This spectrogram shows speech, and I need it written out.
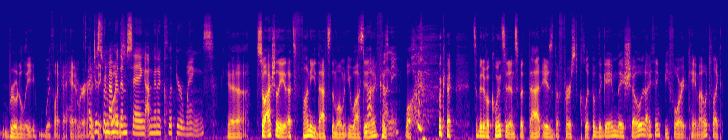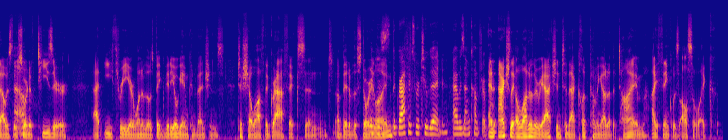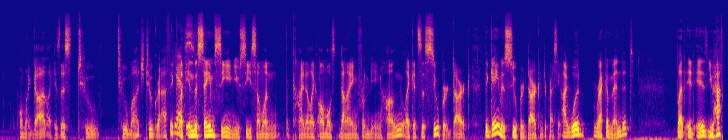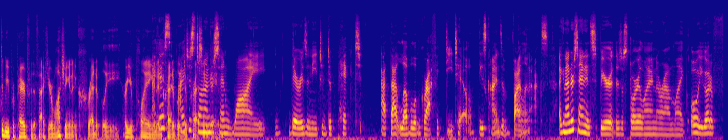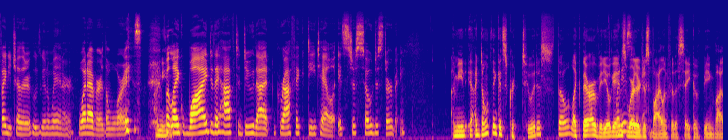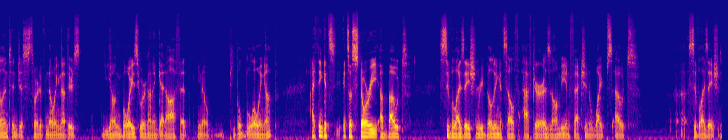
brutally with like a hammer. I just think it remember them saying, I'm going to clip your wings. Yeah. So actually, that's funny. That's the moment you walked It's in. not at, 'cause- funny. Well, okay. It's a bit of a coincidence, but that is the first clip of the game they showed. I think before it came out. Like that was their sort Oh. of teaser at E3 or one of those big video game conventions to show off the graphics and a bit of the storyline. the graphics were too good. I was uncomfortable. And actually, a lot of the reaction to that clip coming out at the time, I think, was also like, "Oh my god! Like, is this too too much, too graphic?" Like in the same scene, you see someone kind of like almost dying from being hung. Like it's a super dark. The game is super dark and depressing. I would recommend it, but it is. You have to be prepared for the fact you're watching an incredibly, or you're playing I an guess incredibly I just don't game. understand why there is a need to depict at that level of graphic detail these kinds of violent acts. I can understand in spirit there's a storyline around like, oh, you got to fight each other, who's going to win or whatever the war is. I mean- but like why do they have to do that graphic detail? It's just so disturbing. I mean, I don't think it's gratuitous though. Like there are video games where they're just violent for the sake of being violent and just sort of knowing that there's young boys who are going to get off at, you know, people blowing up. I think it's it's a story about civilization rebuilding itself after a zombie infection wipes out uh, civilization.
